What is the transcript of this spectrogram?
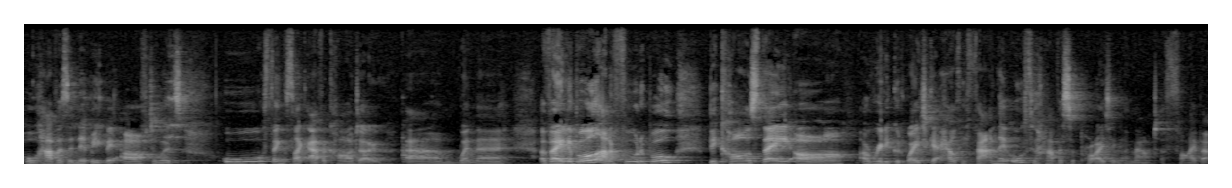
or have as a nibbly bit afterwards, or things like avocado um, when they're available and affordable because they are a really good way to get healthy fat and they also have a surprising amount of fiber.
